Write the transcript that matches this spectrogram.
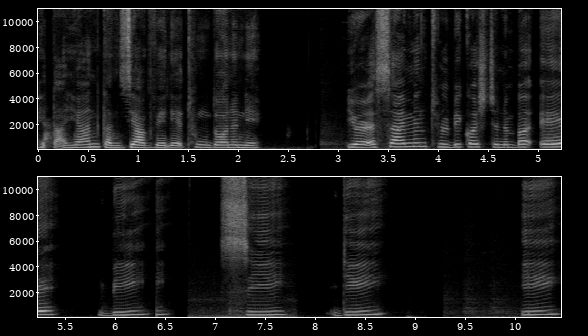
hetah hian thung dawn ani your assignment will be question number a b c d e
